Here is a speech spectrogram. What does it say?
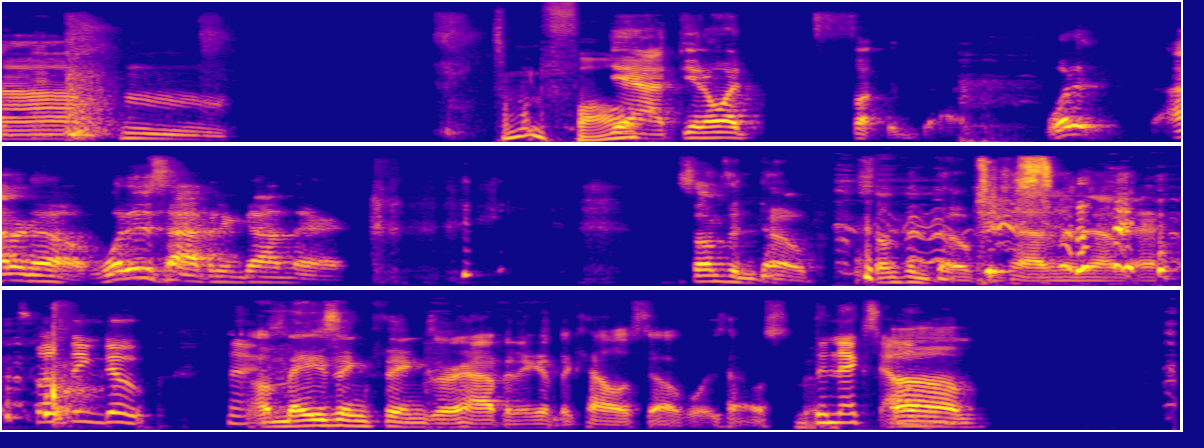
Um, hmm. Someone fall? Yeah, you know what? Fuck. What? I- I don't know. What is happening down there? Something dope. Something dope is happening down there. Something dope. Nice. Amazing things are happening at the Callous Daoboys house. the next album. Um.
